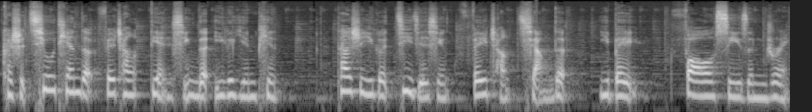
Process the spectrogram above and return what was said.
可是秋天的非常典型的一个饮品，它是一个季节性非常强的一杯 fall season drink.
